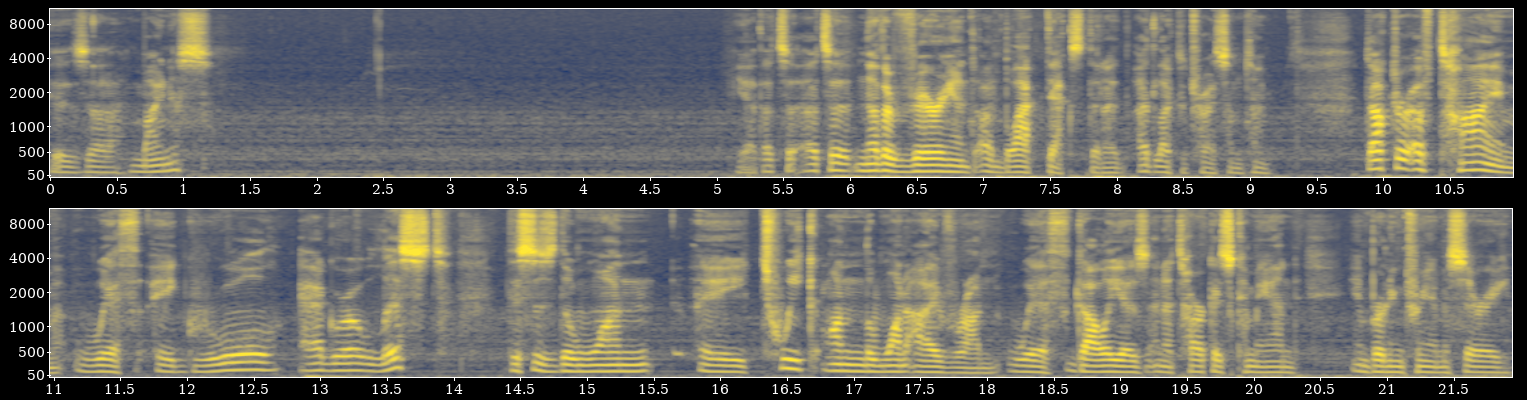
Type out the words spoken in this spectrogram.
his uh, minus. Yeah, that's a, that's another variant on black decks that I'd, I'd like to try sometime. Doctor of Time with a Gruul aggro list. This is the one, a tweak on the one I've run with Gallia's and Atarka's command in Burning Tree Emissary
